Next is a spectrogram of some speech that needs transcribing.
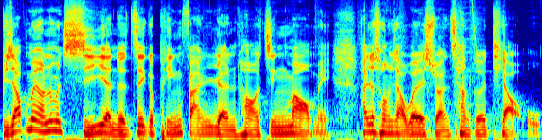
比较没有那么起眼的这个平凡人哈，金茂美，他就从小为了喜欢唱歌跳舞，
